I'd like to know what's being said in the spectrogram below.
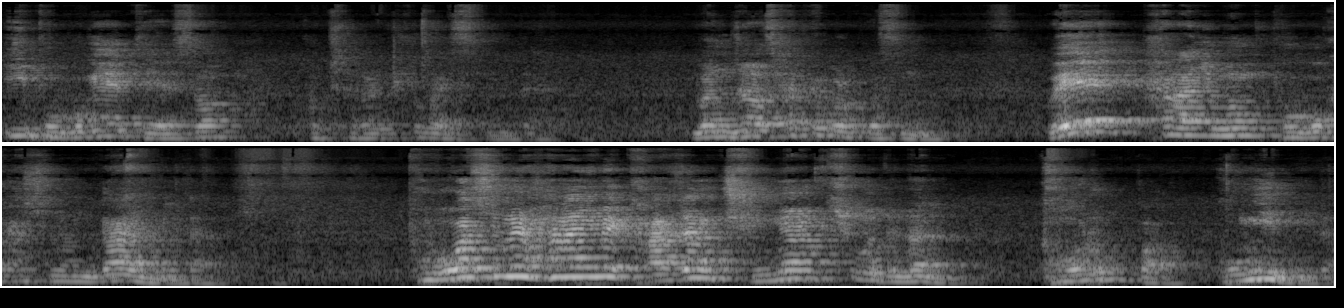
이 보복에 대해서 고쳐할 필요가 있습니다. 먼저 살펴볼 것은 왜 하나님은 보복하시는가입니다. 보복하시는 하나님의 가장 중요한 키워드는 거룩과 공의입니다.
